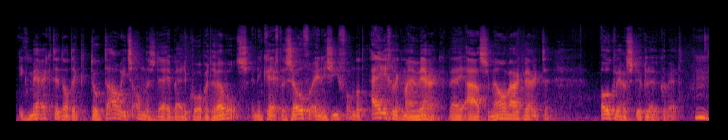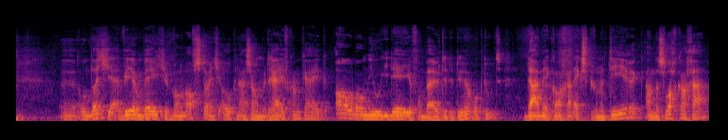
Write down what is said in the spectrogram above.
ik merkte dat ik totaal iets anders deed bij de Corporate Rebels. En ik kreeg er zoveel energie van dat eigenlijk mijn werk bij ASML, waar ik werkte, ook weer een stuk leuker werd. Hmm. Uh, omdat je weer een beetje van een afstandje ook naar zo'n bedrijf kan kijken. Allemaal nieuwe ideeën van buiten de deur op doet. Daarmee kan gaan experimenteren, aan de slag kan gaan.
